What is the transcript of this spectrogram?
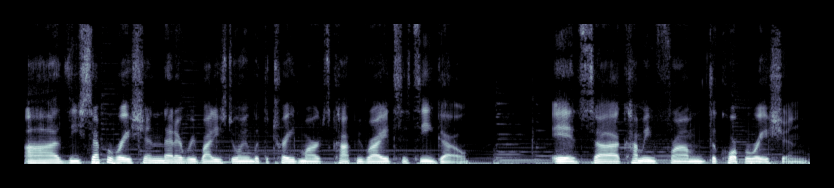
Uh, the separation that everybody's doing with the trademarks, copyrights, it's ego. It's uh, coming from the corporation.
